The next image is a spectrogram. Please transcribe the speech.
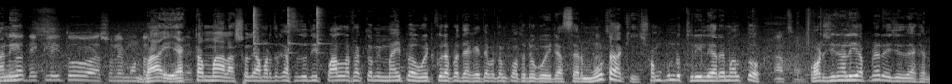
মানে দেখলেই তো আসলে ভাই একটা মাল আসলে আমাদের কাছে যদি পাল্লা থাকতো আমি মাইপা ওয়েট করে আপনার দেখাইতে পারতাম কতটুকু ওয়েট আছে। আর মোটা কি? সম্পূর্ণ থ্রি লেয়ারের মাল তো। আচ্ছা। অরিজিনালি আপনার এই যে দেখেন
